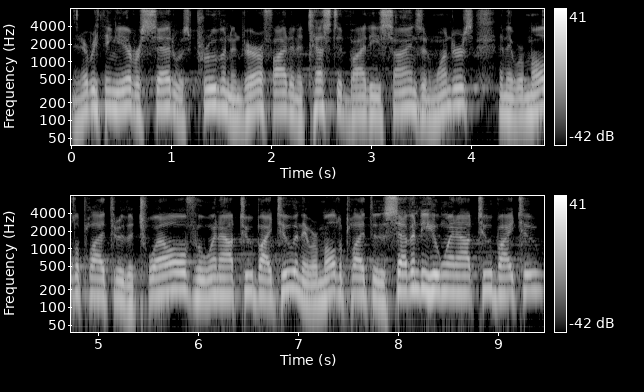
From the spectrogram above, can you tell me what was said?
And everything he ever said was proven and verified and attested by these signs and wonders. And they were multiplied through the 12 who went out two by two, and they were multiplied through the 70 who went out two by two.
